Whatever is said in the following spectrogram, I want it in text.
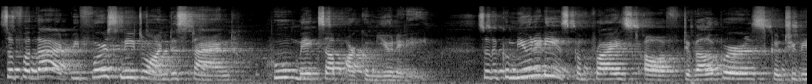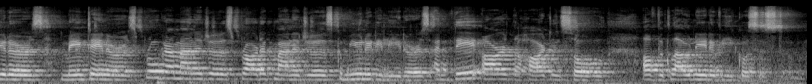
So for that, we first need to understand who makes up our community. So the community is comprised of developers, contributors, maintainers, program managers, product managers, community leaders, and they are the heart and soul of the cloud native ecosystem.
